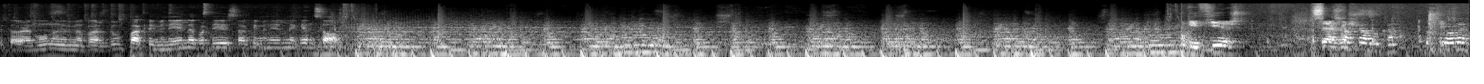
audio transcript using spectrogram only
Fitore, mujna me vazhdu pa kriminela, për deri sa kriminela në kemi sot. I thjesht, se e ka shumë...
